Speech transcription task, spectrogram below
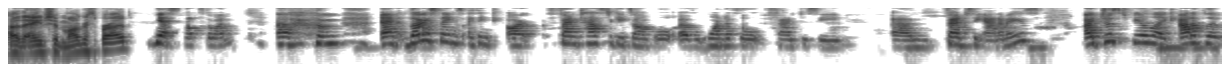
Oh, the Ancient Magus Bride? yes that's the one um and those things i think are fantastic example of wonderful fantasy um fantasy animes i just feel like out of the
